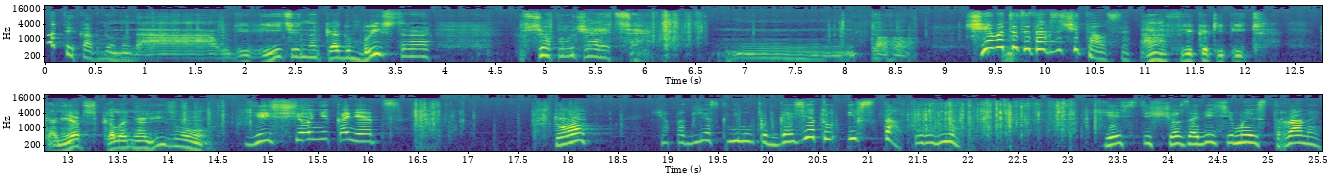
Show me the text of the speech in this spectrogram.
А ты как думал? Да, удивительно, как быстро все получается. Да, Чем это ты так зачитался? Африка кипит. Конец колониализму. Еще не конец. Что? Я подлез к нему под газету и встал перед ним. Есть еще зависимые страны.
